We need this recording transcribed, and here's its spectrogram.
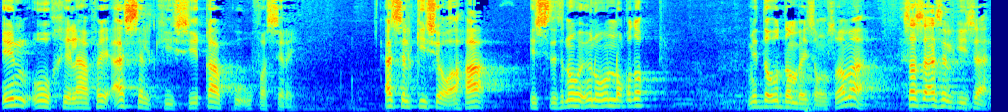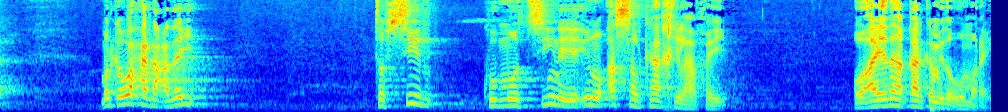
in uu khilaafay asalkiisii qaabkuu u fasiray asalkiisii oo ahaa istinuhu inuu u midda u dambaysa un soo maa saasa asalkiisaa marka waxaa dhacday tafsiir ku moodsiinaya inuu asalkaa khilaafay oo aayadaha qaar ka mida uu maray.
